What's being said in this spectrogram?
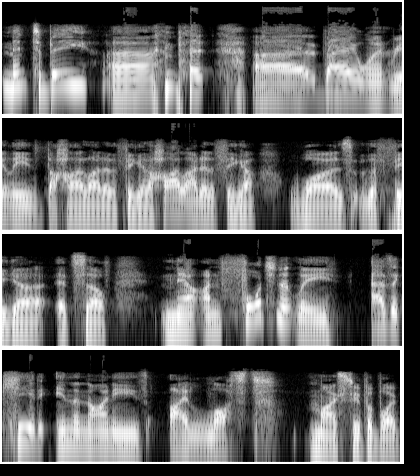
meant to be, uh, but uh, they weren't really the highlight of the figure. The highlight of the figure was the figure itself. Now, unfortunately, as a kid in the 90s, I lost my Superboy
